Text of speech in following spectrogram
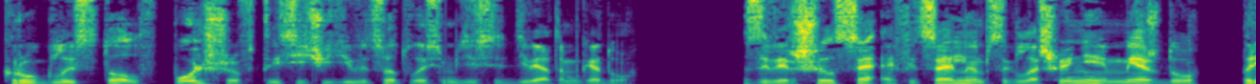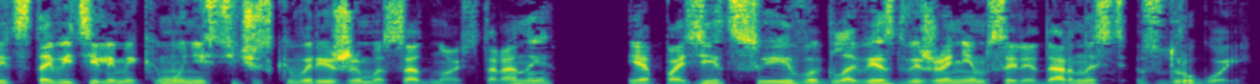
круглый стол в Польше в 1989 году завершился официальным соглашением между представителями коммунистического режима с одной стороны и оппозицией во главе с движением «Солидарность» с другой.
